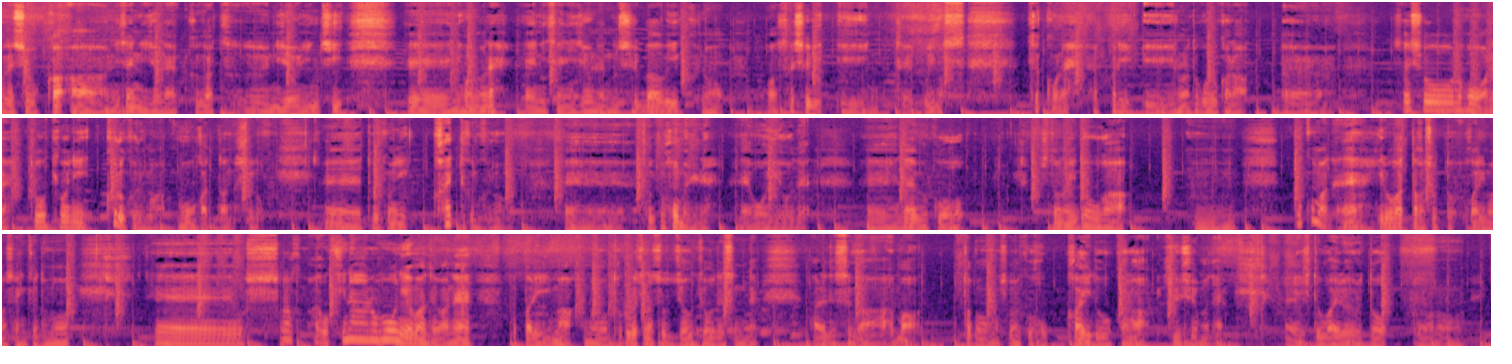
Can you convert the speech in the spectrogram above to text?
そうでしょうか？あ2020年9月22日、えー、日本のね2020年のシルバーウィークの最終日になっております。結構ねやっぱりいろんなところから、えー、最初の方はね東京に来る車も多かったんですけど、えー、東京に帰ってくる車も、えー、東京方面にね、え多いようで、えだいぶこう人の移動がうんどこまでね広がったかちょっと分かりませんけども、えー、おそらくまあ沖縄の方にまではねやっぱり今あの特別なちょっと状況ですんであれですがまあ多分おそらく北海道から九州まで、えー、人がいろいろと、うん、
